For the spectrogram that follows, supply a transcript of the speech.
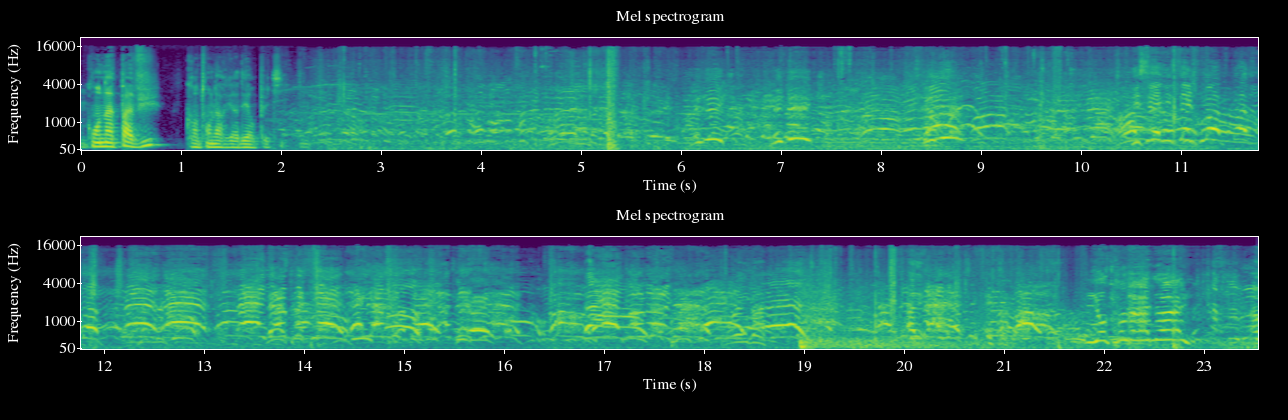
mm. qu'on n'a pas vu quand on l'a regardé en petit. Ah,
